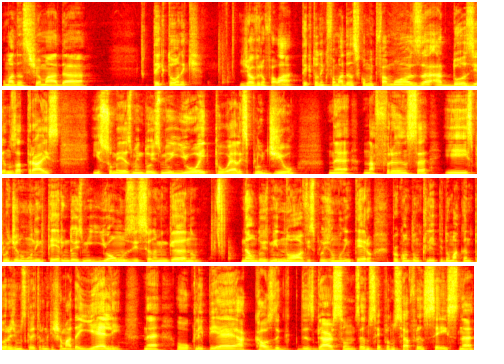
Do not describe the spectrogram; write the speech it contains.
uma dança chamada Tectonic. Já ouviram falar? Tectonic foi uma dança que ficou muito famosa há 12 anos atrás. Isso mesmo, em 2008 ela explodiu, né, na França e explodiu no mundo inteiro em 2011, se eu não me engano. Não, 2009 explodiu no mundo inteiro por conta de um clipe de uma cantora de música eletrônica chamada Yeli, né? O clipe é A Cause des Garçons. Eu não sei pronunciar francês, né?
